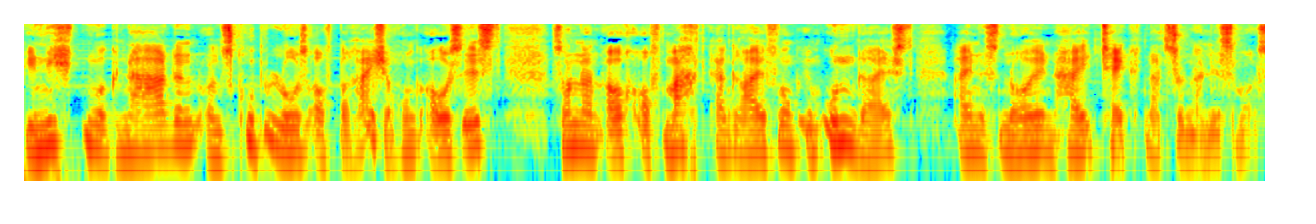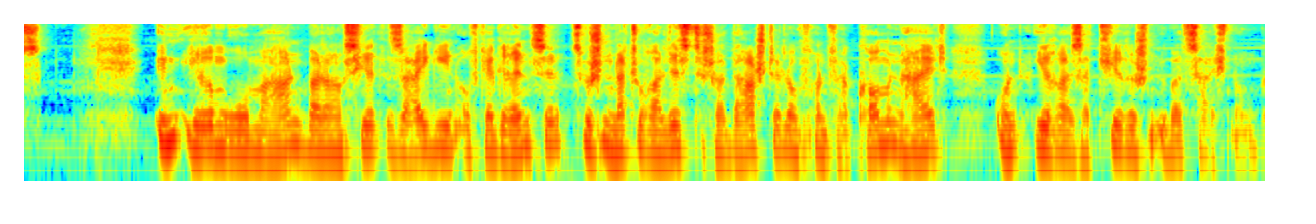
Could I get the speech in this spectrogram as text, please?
die nicht nur gnaden- und skrupellos auf Bereicherung aus ist, sondern auch auf Machtergreifung im Ungeist eines neuen Hightech-Nationalismus. In ihrem Roman balanciert Seigin auf der Grenze zwischen naturalistischer Darstellung von Verkommenheit und ihrer satirischen Überzeichnung.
